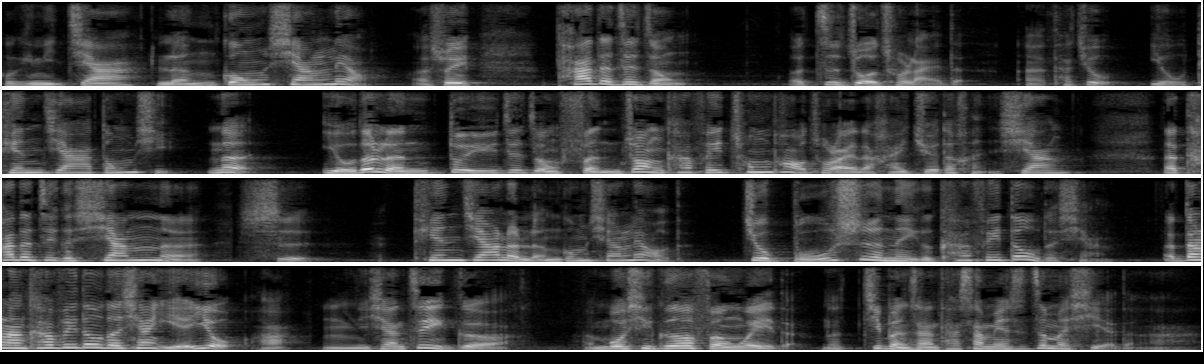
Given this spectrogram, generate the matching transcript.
会给你加人工香料啊，所以它的这种呃制作出来的呃，它就有添加东西。那有的人对于这种粉状咖啡冲泡出来的还觉得很香，那它的这个香呢是添加了人工香料的，就不是那个咖啡豆的香。那当然咖啡豆的香也有哈，嗯，你像这个墨西哥风味的，那基本上它上面是这么写的啊，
